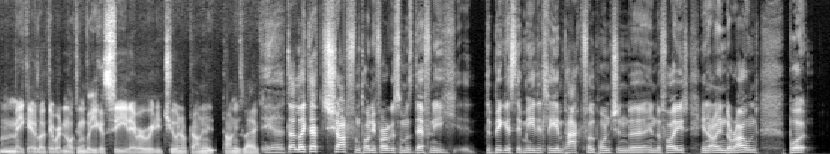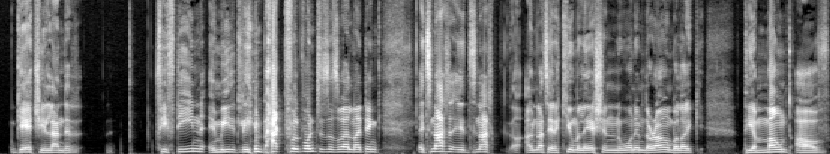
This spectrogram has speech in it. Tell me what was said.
make out like they were nothing, but you could see they were really chewing up Tony Tony's leg. Yeah, that like that shot from Tony Ferguson was definitely the biggest immediately impactful punch in the in the fight, know, in the round. But Gaethje landed fifteen immediately impactful punches as well, and I think it's not it's not I'm not saying accumulation won him the round, but like the amount of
